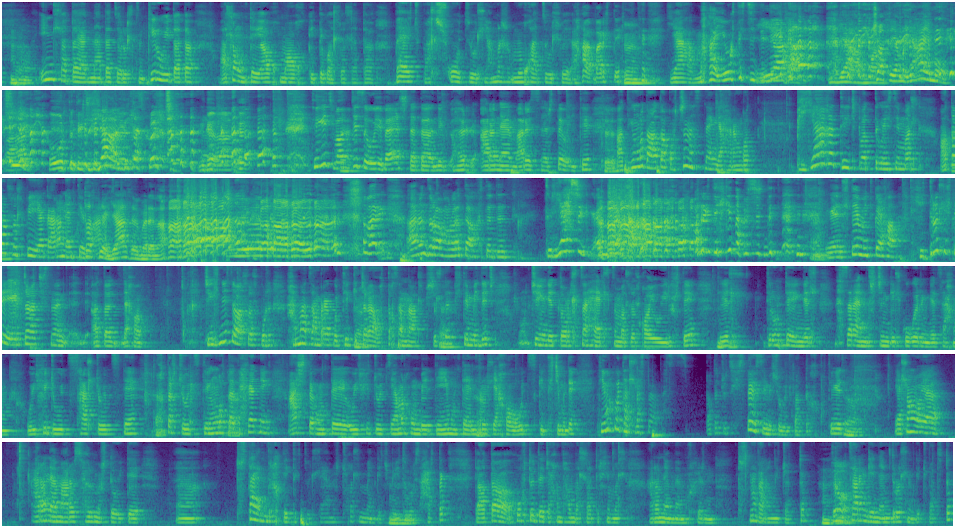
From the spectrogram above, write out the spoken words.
Энэ л одоо яг надад зориулсан. Тэр үед одоо олон хүнтэй явах моох гэдэг бол одоо байж болшгүй зүйл ямар муухай зүйл вэ? Аа баг тий. Яа маа юу гэдэг чи тий. Яа чот ямар яа юм уу? Өөртөө тэгж яа глас бэлч. Тэгэж бодож исэн үе байгаа шүү дээ. Одоо нэг 20 18 19 20-тай үе тий. А тэгэнгүүт одоо 30 настай ингээ харангууд би яагаад тэгж боддог байсан юм бол одоо бол би яг 18 тийм би яах юм байна. Мар 16 мөрөтэй өгтөд зүр яашиг бараг тийх гээд авш шүү дээ. Ингээд гэтээ мэдгүй яхаа хэтрүүлэгтэй ярьж байгаа ч гэсэн одоо яхаа Жинхнээсээ бол бүр хамаа замбраагүй тэг гэж байгаа утга санаа бол биш л дээ. Гэхдээ мэдээж чи ингээд дурлцсан хайрлцсан бол гоё үерхтэй. Тэгэл тэр хүнтэй ингээл насаараа амьдрчин гэлгүүгээр ингээд сайхан үерхэж үз, салж үз, тэ дутарч үз. Тэгэнгуутаа дахиад нэг ааштай хүнтэй үерхэж үз, ямар хүн бэ, ийм хүнтэй амьдруул яах вэ үз гэдэг ч юм уу тэ. Тиймэрхүү талаас бас бодож үзэх хэрэгтэй байсан юм шүү гэж боддог байхгүй. Тэгээд ялангуяа 18, 19, 20 мөртөө үедээ тустай амьдрах гэдэг зүйл амар чухал юм байна гэж би зүгээрс хардаг. Тэгээ одоо хүүхдүүдээ жоохон том болоод ирэх юм бол 18 амирхээр нь тусна гаргана гэж боддог. Цаарангийн амьдруулна гэж боддог.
